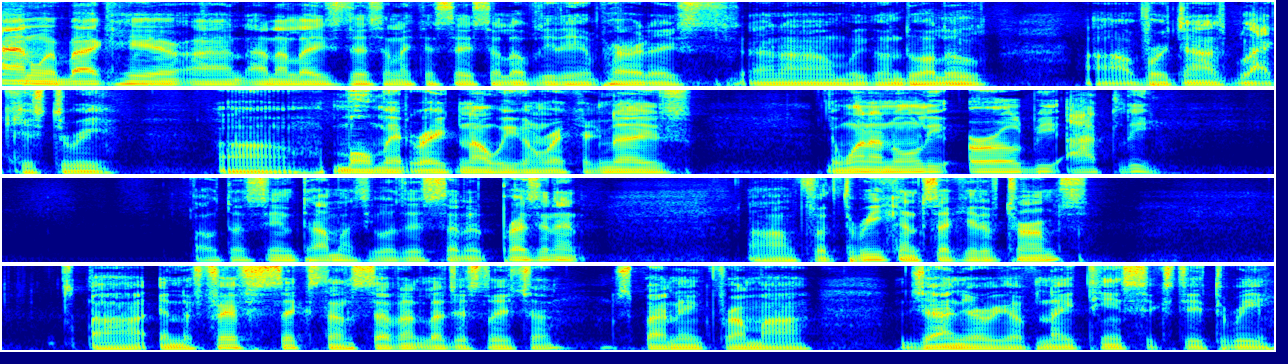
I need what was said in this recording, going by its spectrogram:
And we're back here and analyze this. And like I say, it's a lovely day in paradise. And um, we're going to do a little uh, Virgin's Black History uh, moment right now. We're going to recognize the one and only Earle B. Ottley out of St. Thomas. He was a Senate president uh, for three consecutive terms uh, in the fifth, sixth, and seventh legislature, spanning from uh, January of 1963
